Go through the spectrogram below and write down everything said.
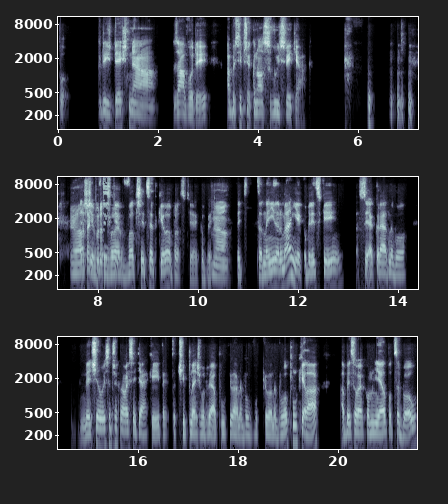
po, když jdeš na závody aby si překonal svůj svěťák. jo, Ještě tak prostě... Vole, o 30 kilo prostě, jakoby. No. Teď to není normální, jako vždycky asi akorát, nebo většinou, když se překonávají svěťáky, tak to čipneš o 2,5 kila, nebo o kilo, nebo o půl kila, aby ho jako měl pod sebou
